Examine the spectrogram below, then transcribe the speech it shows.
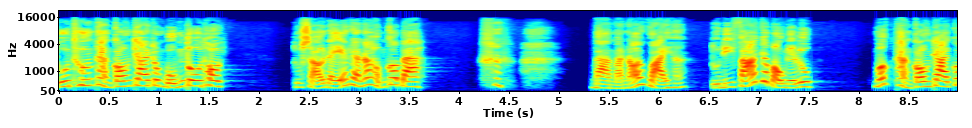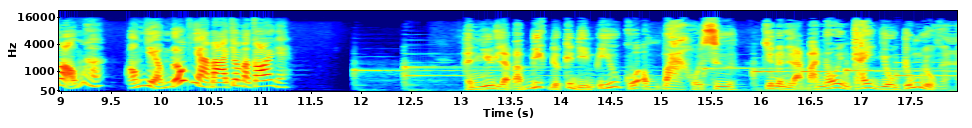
Tôi thương thằng con trai trong bụng tôi thôi. Tôi sợ đẻ ra nó không có ba. bà mà nói hoài hả? Tôi đi phá cái bầu này luôn. Mất thằng con trai của ổng hả? Ổng về ổng đốt nhà bà cho mà coi nè. Hình như là bà biết được cái điểm yếu của ông ba hồi xưa, Cho nên là bà nói một cái vô trúng luôn à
